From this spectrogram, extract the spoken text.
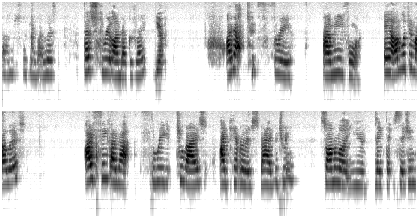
Uh, I'm just looking at my list. That's three linebackers, right? Yep. I got two, three. Uh, we need four. And I'm looking at my list. I think I got three, two guys. I can't really decide between, so I'm gonna let you make that decision.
